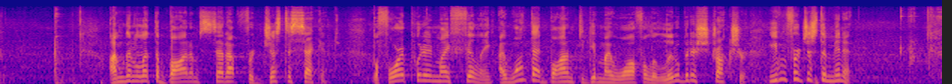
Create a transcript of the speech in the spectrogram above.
I'm gonna let the bottom set up for just a second. Before I put in my filling, I want that bottom to give my waffle a little bit of structure, even for just a minute,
